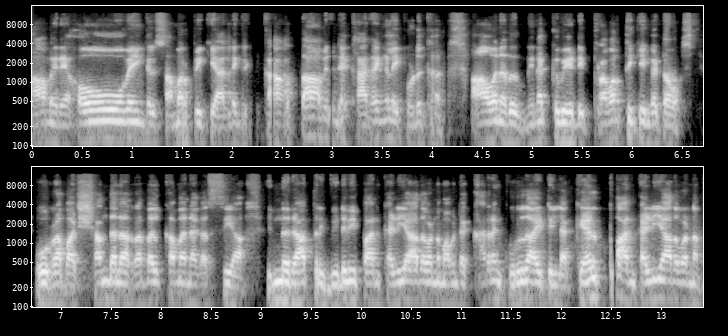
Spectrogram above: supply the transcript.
ആമനെ ഹോവെങ്കിൽ സമർപ്പിക്കുക അല്ലെങ്കിൽ കർത്താവിന്റെ കരങ്ങളെ കൊടുക്കുക. അവനത് നിനക്ക് വേണ്ടി പ്രവർത്തിക്കും കേട്ടോ. റബ ശന്തല റബൽ കമനഗസ്യ ഇന്ന് രാത്രി വിടുവിപ്പാൻ കഴിയാതെ വണ്ണം അവന്റെ കരം കുറുതായിട്ടില്ല കേൾപ്പാൻ കഴിയാതെ വണ്ണം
